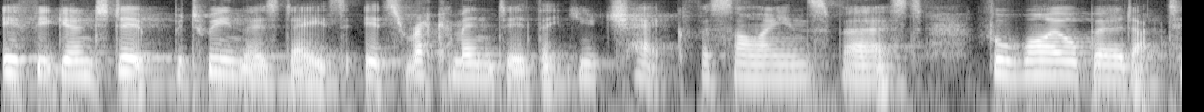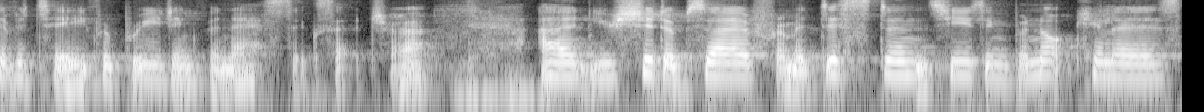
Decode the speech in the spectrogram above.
if you're going to do it between those dates, it's recommended that you check for signs first for wild bird activity, for breeding for nests, etc. And you should observe from a distance using binoculars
